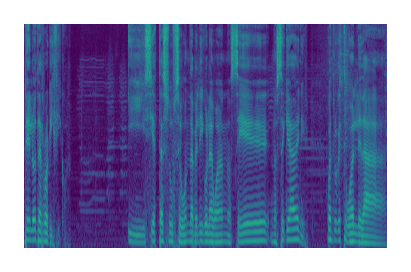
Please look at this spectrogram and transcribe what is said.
de lo terrorífico. Y si esta es su segunda película, weón, no sé, no sé qué va a venir. Encuentro que este weón le da.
